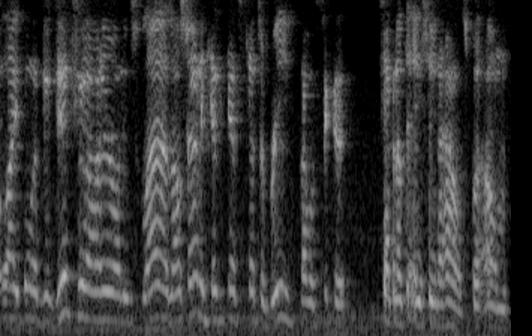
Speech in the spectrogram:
I'm like doing jujitsu out here on these flies. I was trying to catch catch catch a breeze because I was sick of sucking up the AC in the house. But um,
